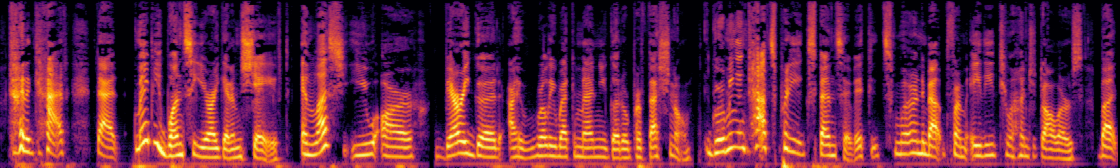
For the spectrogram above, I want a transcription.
kind of cat that maybe once a year I get him shaved. Unless you are very good, I really recommend you go to a professional. Grooming a cat's pretty expensive. It, it's around about from 80 to $100, but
